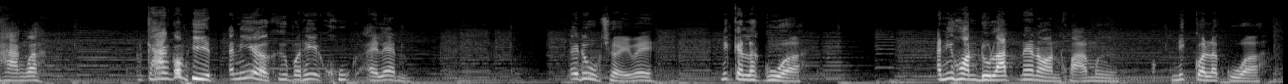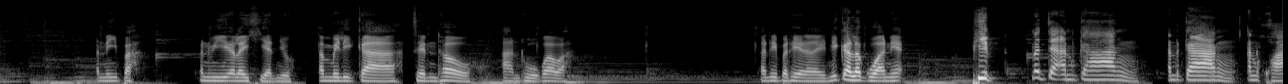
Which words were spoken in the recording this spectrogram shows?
กลางวะ อันกลางก็ผิด อันนี้เหรอคือประเทศคุกไอแลนด์ได้ถูเฉยเว้ย นิกาลากัว อันนี้ฮอนดูรัสแน่นอนขวามือ นิกาลากัว อันนี้ปะมันมีอะไรเขียนอยู่ อเมริกาเซนทรัลอ่านถูกป่าวะ อันนี้ประเทศอะไร นิการากัวอันเนี้ย ผิด น่าจะอันกลาง อันกลาง อันขวา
